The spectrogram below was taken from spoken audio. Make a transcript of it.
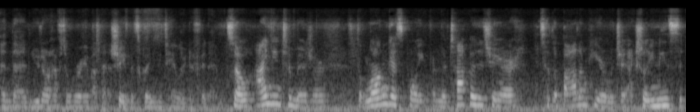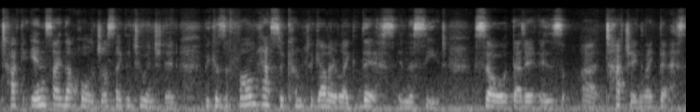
and then you don't have to worry about that shape. It's going to be tailored to fit it. So I need to measure the longest point from the top of the chair to the bottom here, which actually needs to tuck inside that hole just like the two inch did because the foam has to come together like this in the seat so that it is uh, touching like this.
